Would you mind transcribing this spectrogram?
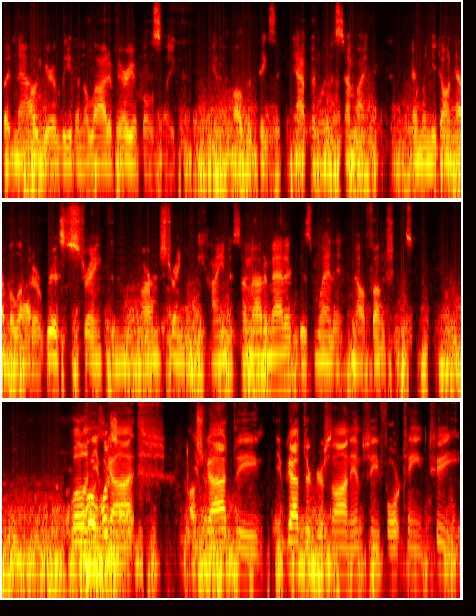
But now you're leaving a lot of variables, like, you know, all the things that can happen with a semi. And when you don't have a lot of wrist strength and arm strength behind a semi-automatic is when it malfunctions. Well, Well, and you've got you've got the you've got the Girsan MC14T,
